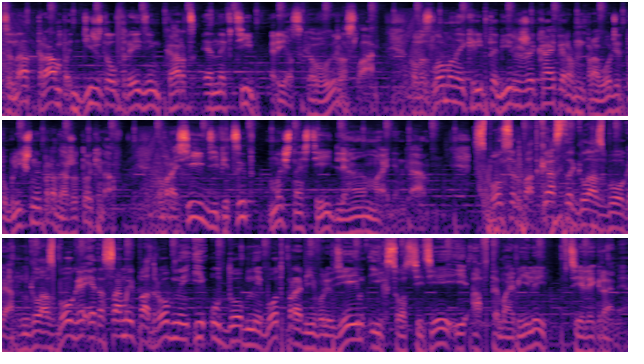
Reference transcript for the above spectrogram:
Цена Trump Digital Trading Cards NFT резко выросла. Взломанная криптобиржа Кайпер проводит публичную продажу токенов. В России дефицит мощностей для майнинга. Спонсор подкаста Глаз Бога. Глаз Бога это самый подробный и удобный бот пробива людей, их соцсетей и автомобилей в Телеграме.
